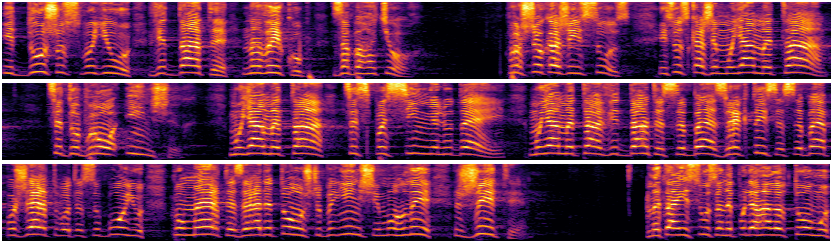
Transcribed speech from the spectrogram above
і душу свою віддати на викуп за багатьох. Про що каже Ісус? Ісус каже, моя мета це добро інших. Моя мета це спасіння людей. Моя мета віддати себе, зректися себе, пожертвувати собою, померти заради того, щоб інші могли жити. Мета Ісуса не полягала в тому,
